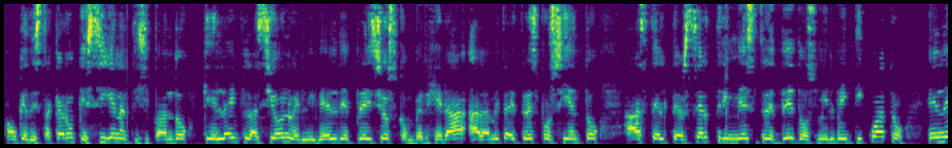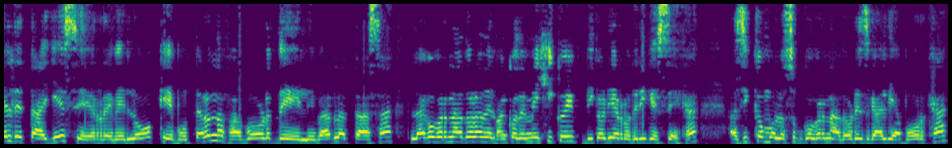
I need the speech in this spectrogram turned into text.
aunque destacaron que siguen anticipando que la inflación o el nivel de precios convergerá a la meta de 3% hasta el tercer trimestre de 2024. En el detalle se reveló que votaron a favor de elevar la tasa la gobernadora del Banco de México, Victoria Rodríguez Ceja, así como los subgobernadores Galia Borja,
